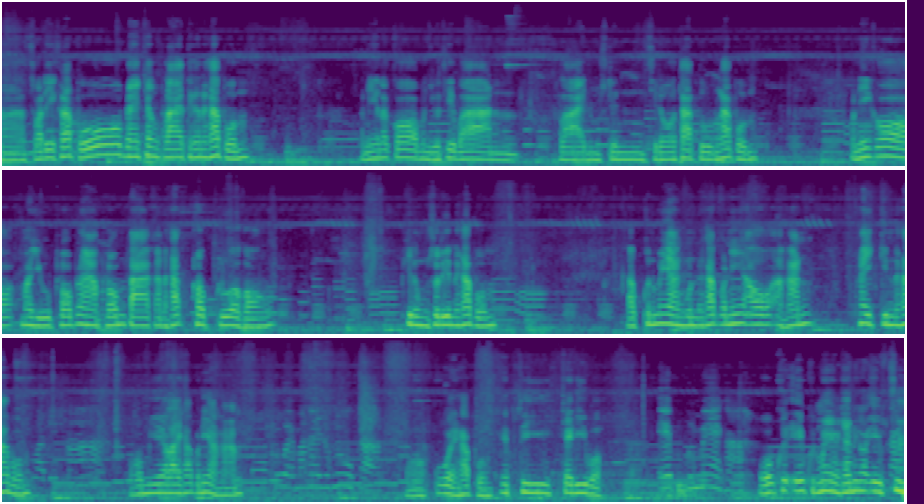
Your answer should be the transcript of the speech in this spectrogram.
อ่าสวัสดีครับผมนายช่างพลายเถือนนะครับผม วันนี้แล้วก็มาอยู่ที่บ้านพลายหนุ่มสินชิโดท่าตูมนะครับผม วันนี้ก็มาอยู่พร้อมหน้าพร้อมตากันนะครับ ครอบครัวของพี่หนุ่มสุรินทร์นะครับผมครับคุณแม่คุณนะครับ วันนี้เอาอาหารให้กินนะครับผมสวัสดีค่ะอ๋อมีอะไรครับวันนี้อาหารหมอกล้วยมาให้ลูกๆค่ะอ๋อกล้วยครับผม FC ใจดีบ่เอฟคุณแม่ค่ะโอ้คือ F คุณแม่ใช่นี่ก็ FC คุณ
